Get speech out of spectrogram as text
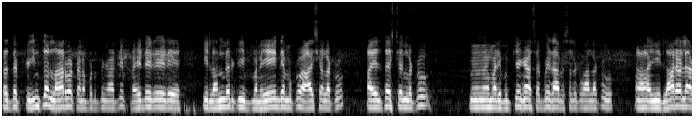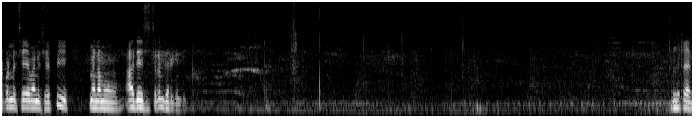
ప్రతి ఒక్క ఇంట్లో లార్వ కనపడుతుంది కాబట్టి ఫ్రైడే డే వీళ్ళందరికీ మన ఏఎన్ఎంకు ఆశాలకు ఆ హెల్త్ అసిస్టెంట్లకు మరి ముఖ్యంగా సభ్యుల ఆఫీసులకు వాళ్ళకు ఈ లారవ లేకుండా చేయమని చెప్పి మనము ఆదేశించడం జరిగింది. मित्र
